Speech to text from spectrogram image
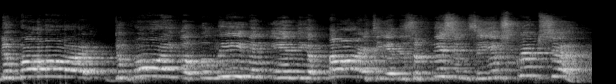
devoid, devoid of believing in the authority and the sufficiency of Scripture.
